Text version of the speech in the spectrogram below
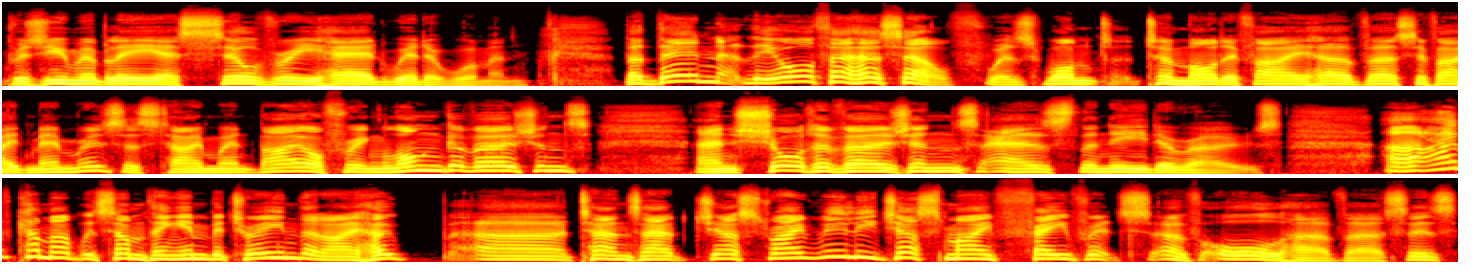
presumably a silvery haired widow woman. But then the author herself was wont to modify her versified memories as time went by, offering longer versions and shorter versions as the need arose. Uh, I've come up with something in between that I hope uh, turns out just right. Really, just my favourites of all her verses.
